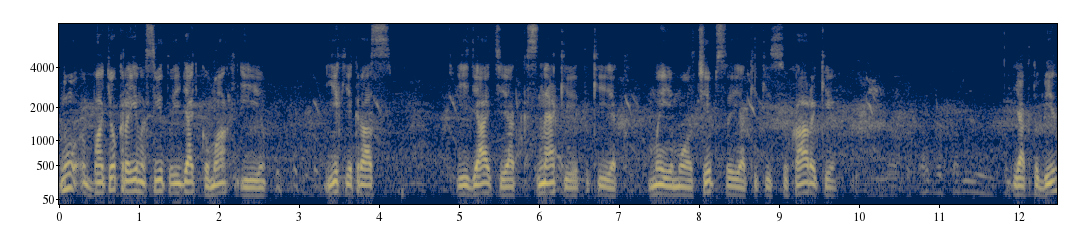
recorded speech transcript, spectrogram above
Ну, в багатьох країнах світу їдять комах і їх якраз їдять як снеки, такі як ми їмо чипси, як якісь сухарики. Як тобі?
